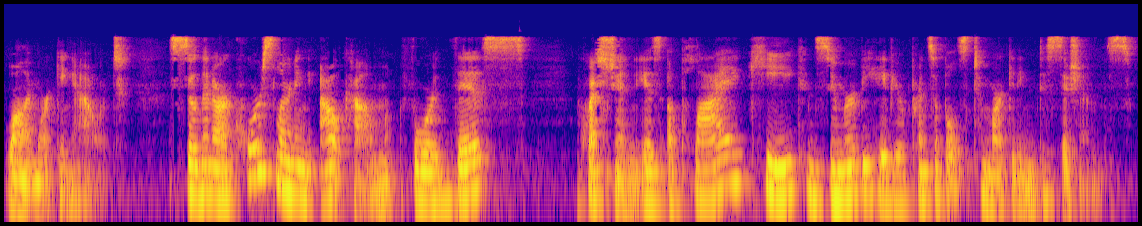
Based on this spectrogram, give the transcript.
while I'm working out. So then our course learning outcome for this question is apply key consumer behavior principles to marketing decisions.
